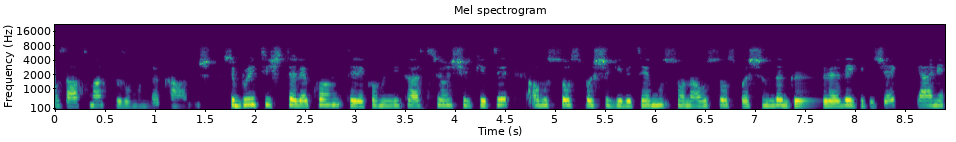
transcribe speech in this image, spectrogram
azaltmak durumunda kalmış. İşte British Telecom telekomünikasyon şirketi Ağustos başı gibi Temmuz sonu Ağustos başında greve gidecek. Yani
